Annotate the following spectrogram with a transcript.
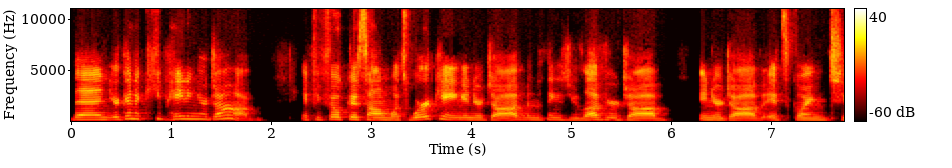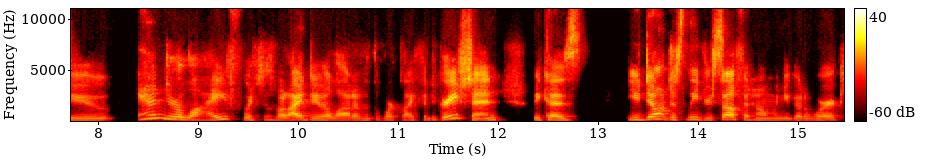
then you're going to keep hating your job. If you focus on what's working in your job and the things you love your job, in your job, it's going to end your life, which is what I do a lot of the work life integration, because you don't just leave yourself at home when you go to work,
